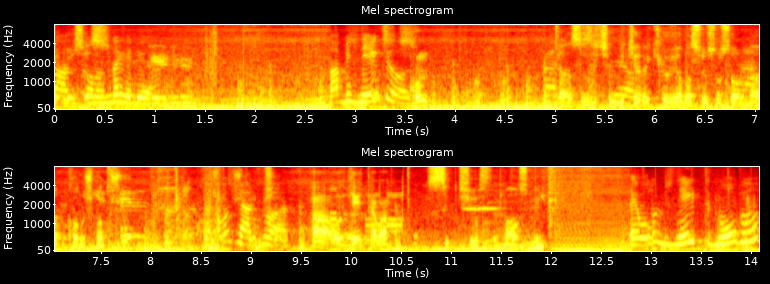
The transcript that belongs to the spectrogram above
geliyor abi ses. sonunda geliyor. Lan biz niye gidiyoruz? Kon Telsiz için bir kere Q'ya basıyorsun sonra konuşma tuşu. Yani konuşma Ama tuşu şarkı şey. var. ha okey tamam. Si- Şey işte mouse bir. E oğlum biz niye gittik? Ne oldu?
